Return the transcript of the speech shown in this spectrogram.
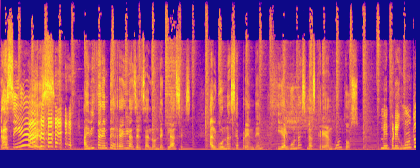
¡Así es! Hay diferentes reglas del salón de clases. Algunas se aprenden y algunas las crean juntos. Me pregunto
